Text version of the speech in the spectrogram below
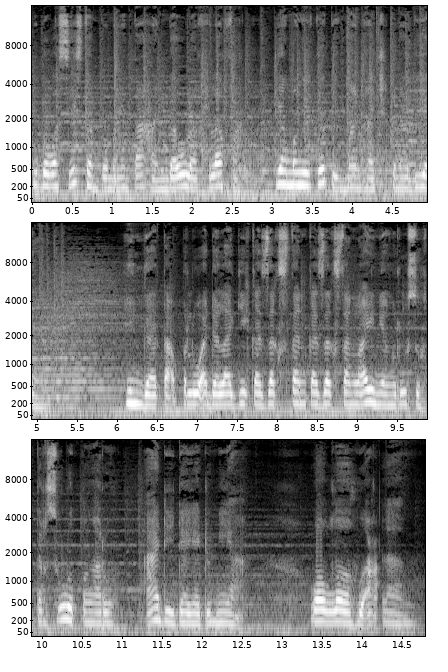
di bawah sistem pemerintahan daulah khilafah yang mengikuti manhaj kenabian. Hingga tak perlu ada lagi Kazakhstan-Kazakhstan lain yang rusuh tersulut pengaruh adidaya dunia. Wallahu a'lam.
